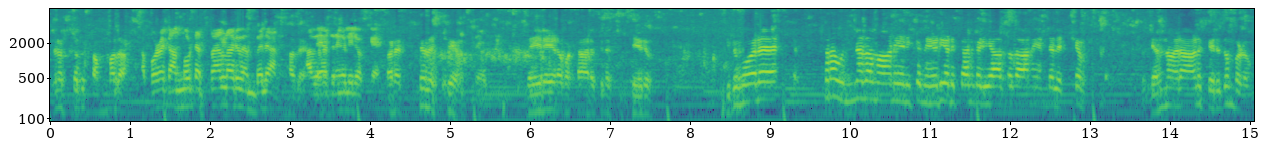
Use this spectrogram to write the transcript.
ഇതിനൊക്കെ ഒരു സമ്മതമാണ് അപ്പോഴൊക്കെ അങ്ങോട്ട് എത്താനുള്ള ഒരു വെമ്പലാണ്. ആ വേദനകളിലൊക്കെ. ഒരൊറ്റ ലക്ഷ്യം. ധൈര്യയുടെ കൊട്ടാരത്തിൽ എത്തിച്ചേരും ഇതുപോലെ എത്ര ഉന്നതമാണ് എനിക്ക് നേടിയെടുക്കാൻ കഴിയാത്തതാണ് എന്റെ ലക്ഷ്യം. എന്ന ഒരാൾ കരുതുമ്പോഴും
